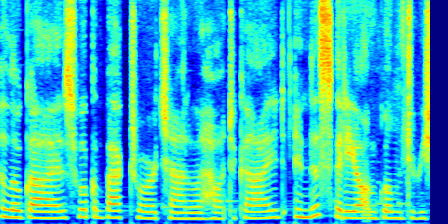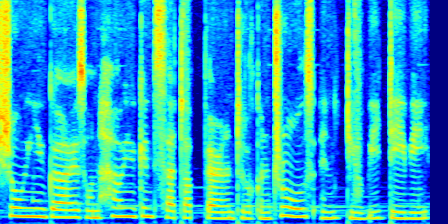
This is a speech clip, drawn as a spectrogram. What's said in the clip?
Hello guys, welcome back to our channel How to Guide. In this video, I'm going to be showing you guys on how you can set up parental controls in Tubi TV.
